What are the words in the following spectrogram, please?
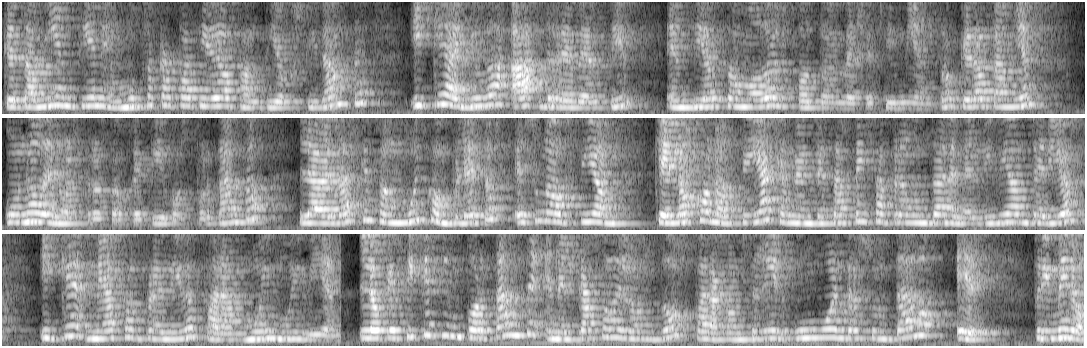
que también tiene mucha capacidad antioxidante y que ayuda a revertir en cierto modo el fotoenvejecimiento, que era también uno de nuestros objetivos. Por tanto, la verdad es que son muy completos, es una opción que no conocía, que me empezasteis a preguntar en el vídeo anterior y que me ha sorprendido para muy muy bien. Lo que sí que es importante en el caso de los dos para conseguir un buen resultado es primero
